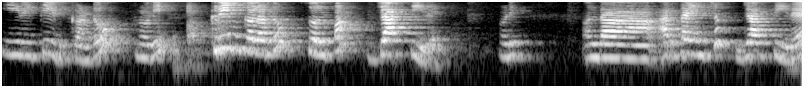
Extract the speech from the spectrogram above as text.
ಈ ರೀತಿ ಇಟ್ಕೊಂಡು ನೋಡಿ ಕ್ರೀಮ್ ಕಲರ್ದು ಸ್ವಲ್ಪ ಜಾಸ್ತಿ ಇದೆ. ನೋಡಿ, ಒಂದು ಅರ್ಧ ಇಂಚು ಜಾಸ್ತಿ ಇದೆ.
